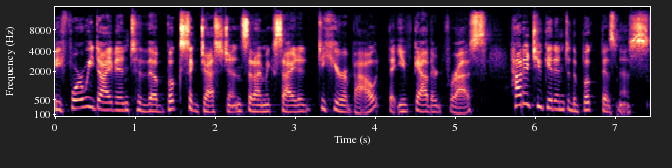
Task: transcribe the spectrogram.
before we dive into the book suggestions that I'm excited to hear about that you've gathered for us, how did you get into the book business?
